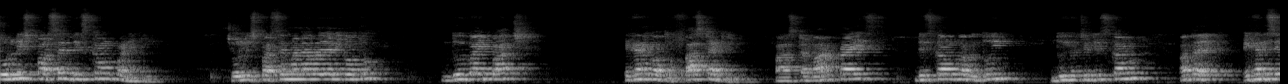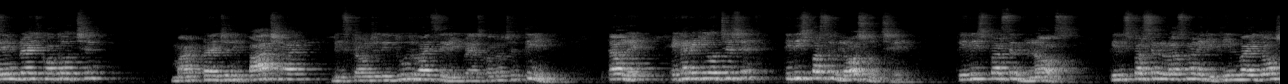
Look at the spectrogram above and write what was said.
চল্লিশ পার্সেন্ট ডিসকাউন্ট মানে কি? চল্লিশ পার্সেন্ট মানে আমরা জানি কত? দুই বাই পাঁচ। এখানে কত? পাঁচটা কি? পাঁচটা মার্ক প্রাইস ডিসকাউন্ট কত? দুই। দুই হচ্ছে ডিসকাউন্ট অর্থাৎ এখানে সেলিং প্রাইস কত হচ্ছে? মার্ক প্রাইস যদি পাঁচ হয় ডিসকাউন্ট যদি দুই হয় সেলিং প্রাইস কত হচ্ছে? তিন। তাহলে এখানে কি হচ্ছে সে? তিরিশ পার্সেন্ট লস হচ্ছে। তিরিশ পার্সেন্ট লস তিরিশ পার্সেন্ট লস মানে কি? তিন বাই দশ।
